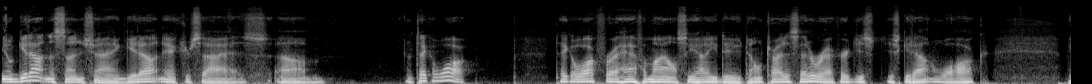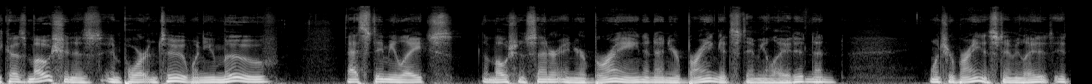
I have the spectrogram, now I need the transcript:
you know, get out in the sunshine, get out and exercise. Um, you know, take a walk. Take a walk for a half a mile, see how you do. Don't try to set a record. Just just get out and walk. Because motion is important too. When you move, that stimulates the motion center in your brain and then your brain gets stimulated and then once your brain is stimulated it,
